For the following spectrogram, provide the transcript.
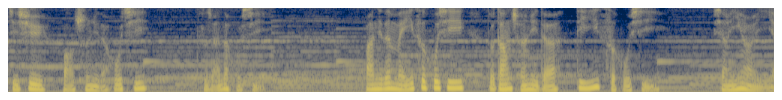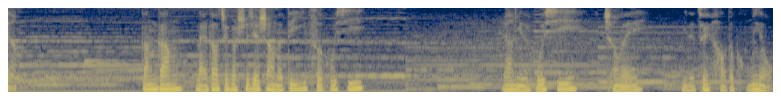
继续保持你的呼吸。自然的呼吸，把你的每一次呼吸都当成你的第一次呼吸，像婴儿一样，刚刚来到这个世界上的第一次呼吸，让你的呼吸成为你的最好的朋友，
